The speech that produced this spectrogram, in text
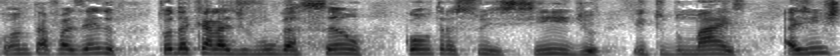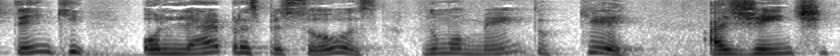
Quando está fazendo toda aquela divulgação contra suicídio e tudo mais, a gente tem que olhar para as pessoas no momento que a gente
